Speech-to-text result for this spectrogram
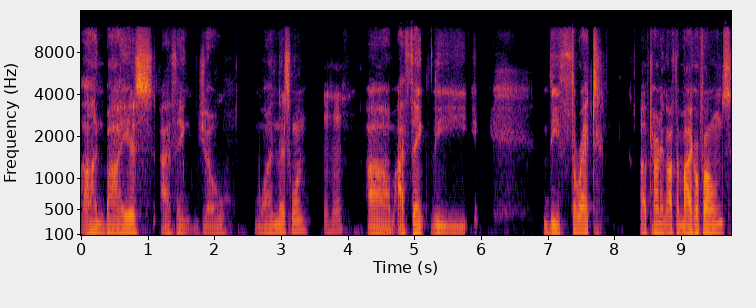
unbiased. I think Joe won this one. hmm Um, I think the the threat of turning off the microphones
